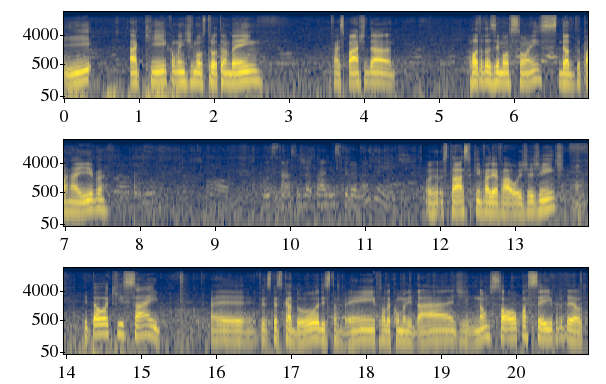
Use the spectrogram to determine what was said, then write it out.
E aqui, como a gente mostrou também, faz parte da Rota das Emoções, da do Parnaíba. O Estácio já tá ali esperando a gente. O Estácio quem vai levar hoje é a gente. Então aqui sai é, os pescadores também, pessoal da comunidade, não só o passeio para o Delta.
